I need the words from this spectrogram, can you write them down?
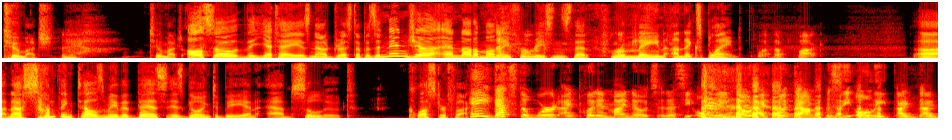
Too much. Too much. Also, the Yeti is now dressed up as a ninja and not a mummy for reasons that remain unexplained. What the fuck? Uh, now, something tells me that this is going to be an absolute clusterfuck. Hey, that's the word I put in my notes, and that's the only note I put down. This is the only I, I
